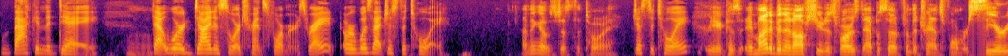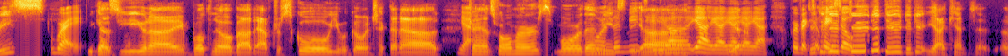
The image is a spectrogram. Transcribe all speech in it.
back in the day Mhm. that were dinosaur transformers, right? Or was that just the toy? I think it was just the toy. Just a toy? Yeah, because it might have been an offshoot as far as an episode from the Transformers series. Right. because you, and I both know about after school. You would go and check that out. Yeah. Transformers more than More meets than the meets the eye. Yeah, yeah, yeah, Yeah. yeah. Perfect. Okay, so do, do, do, do, do. yeah, I can't. Uh, uh,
